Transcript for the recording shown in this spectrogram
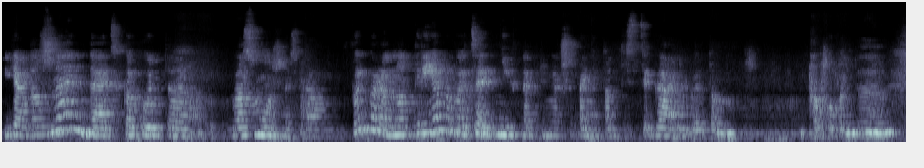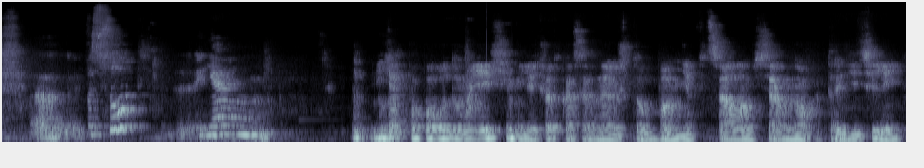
я должна им дать какую-то возможность там, выбора, но требовать от них, например, чтобы они там достигали в этом какого-то э, высот, я я по поводу моей семьи, я четко осознаю, что во мне в целом все равно от родителей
